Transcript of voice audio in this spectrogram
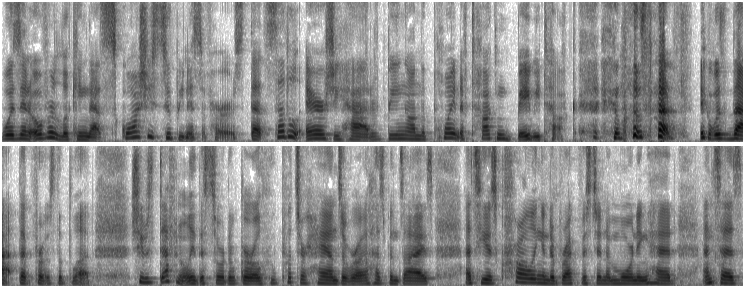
was in overlooking that squashy soupiness of hers, that subtle air she had of being on the point of talking baby talk. It was that it was that that froze the blood. She was definitely the sort of girl who puts her hands over her husband's eyes as he is crawling into breakfast in a morning head and says,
